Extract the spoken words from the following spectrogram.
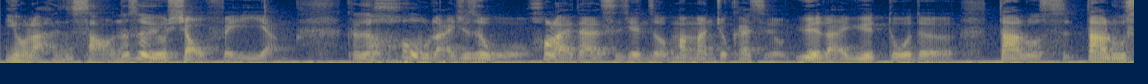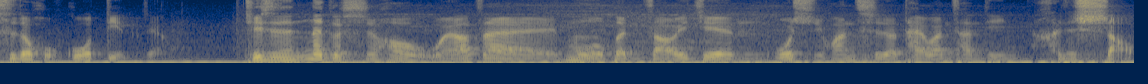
有啦很少。那时候有小肥羊，可是后来就是我后来待的时间之后，慢慢就开始有越来越多的大陆式大陆式的火锅店这样。其实那个时候我要在墨尔本找一间我喜欢吃的台湾餐厅很少，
